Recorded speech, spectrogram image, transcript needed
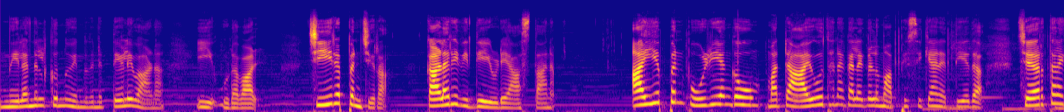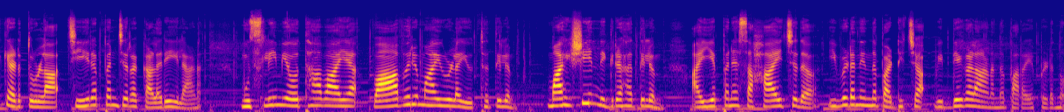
നിലനിൽക്കുന്നു എന്നതിന് തെളിവാണ് ഈ ഉടവാൾ. ചീരപ്പൻ ചിറ കളരിവിദ്യയുടെ ആസ്ഥാനം. അയ്യപ്പൻ പൂഴിയംഗവും മറ്റ് ആയോധന കലകളും അഭ്യസിക്കാൻ എത്തിയത് ചേർത്തലയ്ക്കടുത്തുള്ള ചീരപ്പൻചിറ കളരിയിലാണ്. മുസ്ലിം യോദ്ധാവായ വാവരുമായുള്ള യുദ്ധത്തിലും മഹിഷി നിഗ്രഹത്തിലും അയ്യപ്പനെ സഹായിച്ചത് ഇവിടെ നിന്ന് പഠിച്ച വിദ്യകളാണെന്ന് പറയപ്പെടുന്നു.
